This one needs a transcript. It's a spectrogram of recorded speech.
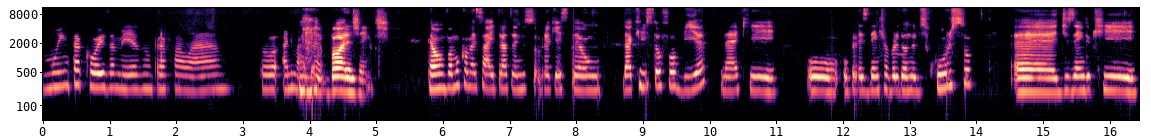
muita coisa mesmo para falar. Tô animada. Bora, gente. Então, vamos começar aí tratando sobre a questão da cristofobia, né, que o, o presidente abordou no discurso, é, dizendo que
